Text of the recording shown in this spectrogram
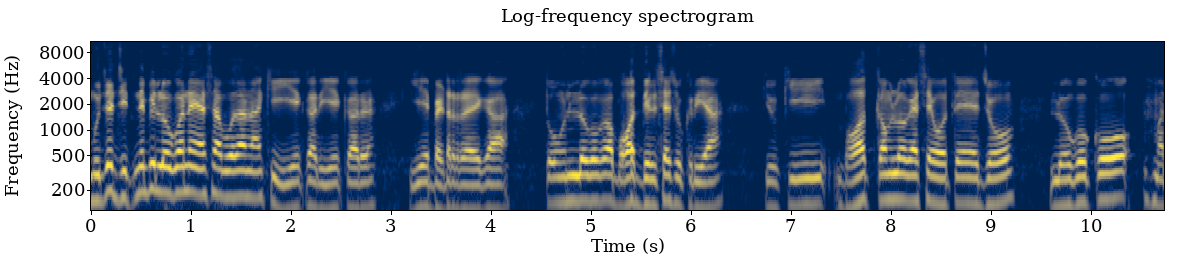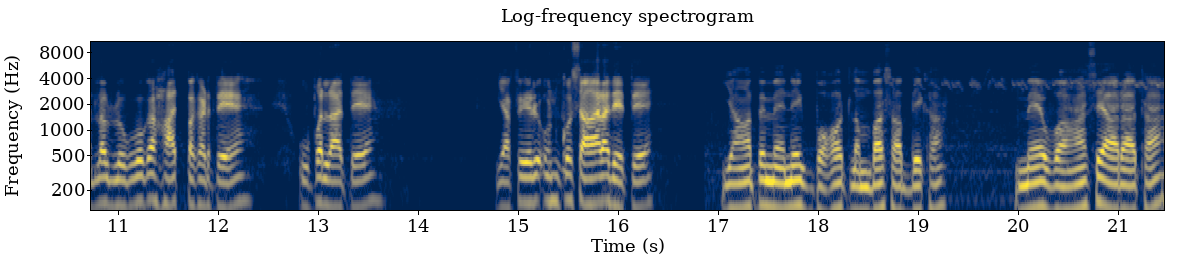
मुझे जितने भी लोगों ने ऐसा बोला ना कि ये कर ये कर, ये बेटर रहेगा तो उन लोगों का बहुत दिल से शुक्रिया, क्योंकि बहुत कम लोग ऐसे होते हैं जो लोगों को मतलब लोगों का हाथ पकड़ते हैं। ऊपर लाते या फिर उनको सहारा देते यहाँ पे मैंने एक बहुत लंबा सांप देखा। मैं वहाँ से आ रहा था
